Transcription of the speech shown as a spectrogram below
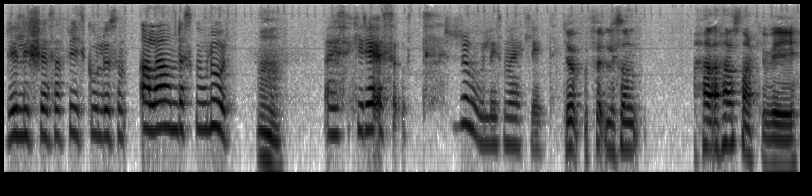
religiösa friskolor som alla andra skolor. Mm. Ja, Jag tycker det är så otroligt märkligt. Ja, för liksom, här, här snackar vi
